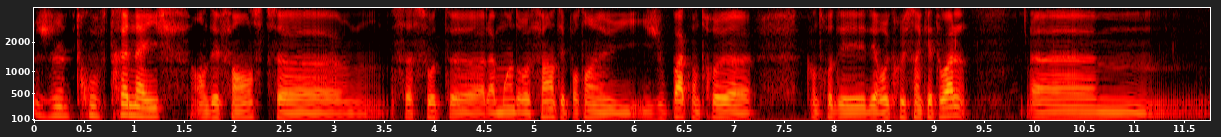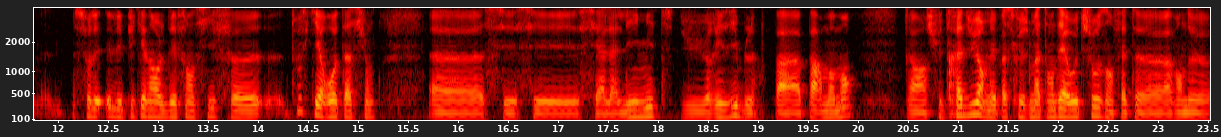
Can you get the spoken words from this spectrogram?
je le trouve très naïf en défense. Euh, ça saute euh, à la moindre feinte et pourtant il, joue pas contre, euh, contre des, recrues 5 étoiles. sur les, les pick and roll défensifs, tout ce qui est rotation, c'est à la limite du risible par, par moment. Alors, je suis très dur, mais parce que je m'attendais à autre chose en fait avant de.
